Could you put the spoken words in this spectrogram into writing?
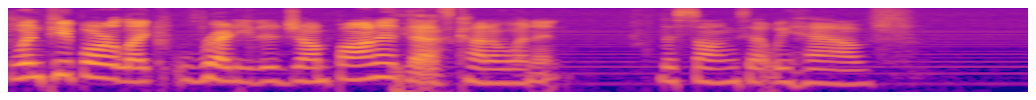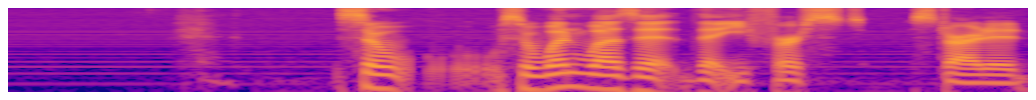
when people are like ready to jump on it, Yeah. that's kind of when it, the songs that we have. So so when was it that you first started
